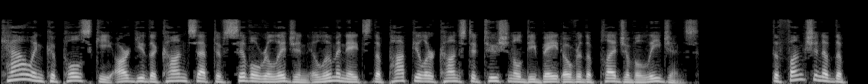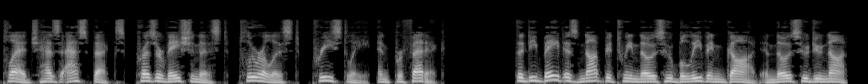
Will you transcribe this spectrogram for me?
Kao and Copulsky argue the concept of civil religion illuminates the popular constitutional debate over the Pledge of Allegiance. The function of the pledge has aspects, preservationist, pluralist, priestly, and prophetic. The debate is not between those who believe in God and those who do not,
